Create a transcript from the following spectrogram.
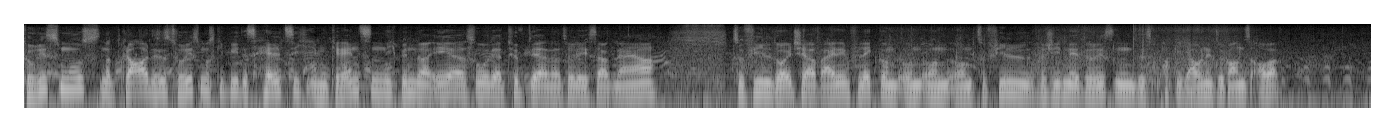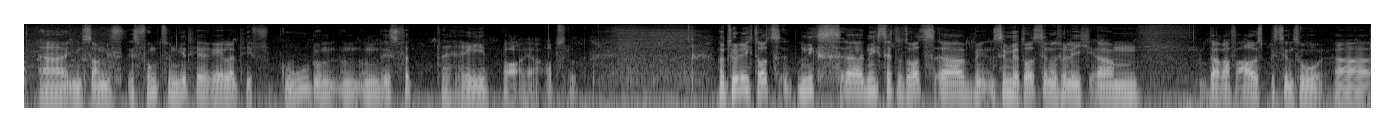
Tourismus, na klar, das ist Tourismusgebiet, es hält sich in Grenzen. Ich bin da eher so der Typ, der natürlich sagt, naja, zu viel Deutsche auf einem Fleck und, und, und, und zu viel verschiedene Touristen, das packe ich auch nicht so ganz. Aber äh, ich muss sagen, das, das funktioniert hier relativ gut und, und, und ist vertretbar, ja, absolut. Natürlich, trotz, nix, äh, nichtsdestotrotz äh, sind wir trotzdem natürlich ähm, darauf aus, ein bisschen so äh,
